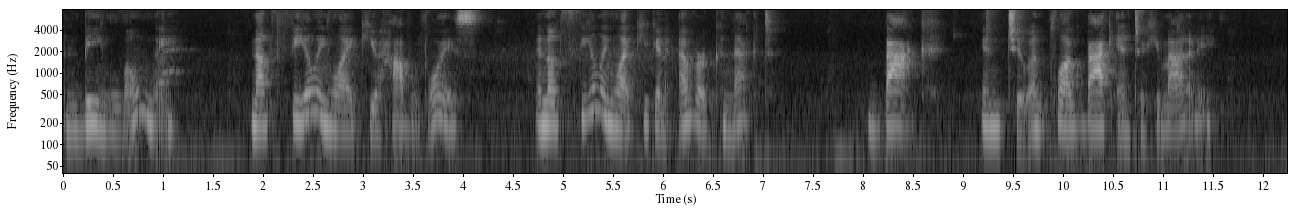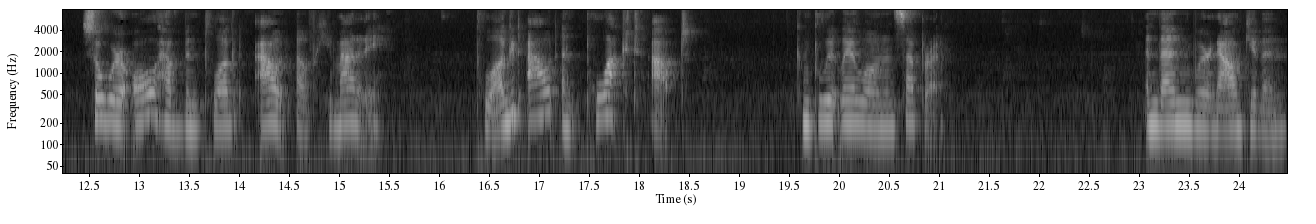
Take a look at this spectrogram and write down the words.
and being lonely, not feeling like you have a voice, and not feeling like you can ever connect back into and plug back into humanity. So we all have been plugged out of humanity. Plugged out and plucked out. Completely alone and separate. And then we're now given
